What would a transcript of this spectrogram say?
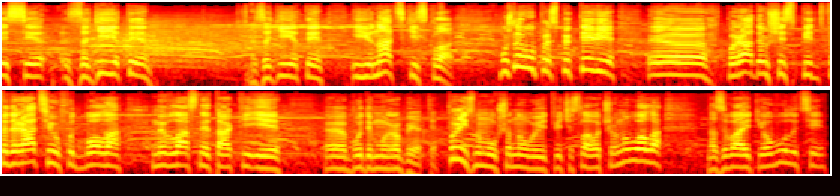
десь задіяти, задіяти і юнацький склад. Можливо, у перспективі, е, порадившись під Федерацією футболу, ми, власне, так і е, будемо робити. По-різному вшановують В'ячеслава Чорновола, називають його вулиці.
